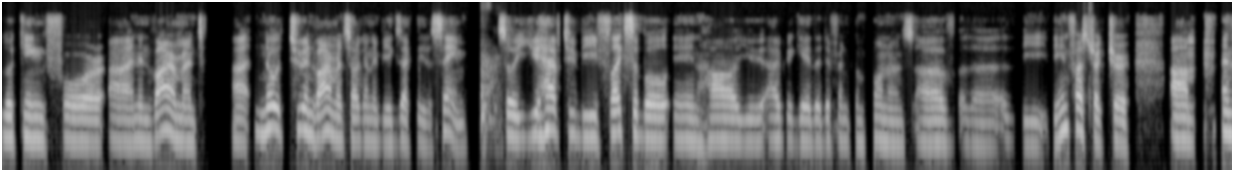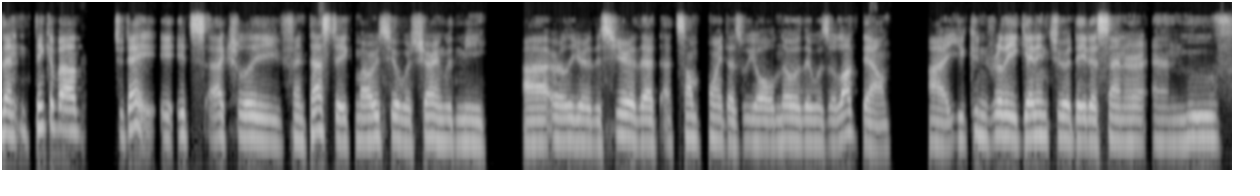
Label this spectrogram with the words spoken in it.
looking for an environment, uh, no two environments are going to be exactly the same. So you have to be flexible in how you aggregate the different components of the, the, the infrastructure. Um, and then think about today. It's actually fantastic. Maurizio was sharing with me uh, earlier this year that at some point, as we all know, there was a lockdown. Uh, you can really get into a data center and move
